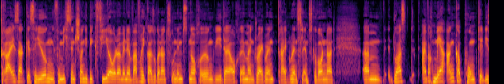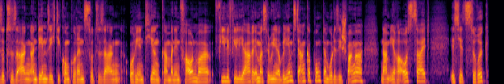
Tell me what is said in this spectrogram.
drei, sagt es Herr Jürgen, für mich sind schon die Big Vier oder wenn du Wawrika sogar dazu nimmst, noch irgendwie, der auch immerhin drei Grand, drei Grand Slams gewonnen hat, ähm, du hast einfach mehr Ankerpunkte, die sozusagen, an dem sich die Konkurrenz sozusagen orientieren kann. Bei den Frauen war viele, viele Jahre immer Serena Williams der Ankerpunkt, dann wurde sie schwanger, nahm ihre Auszeit, ist jetzt zurück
